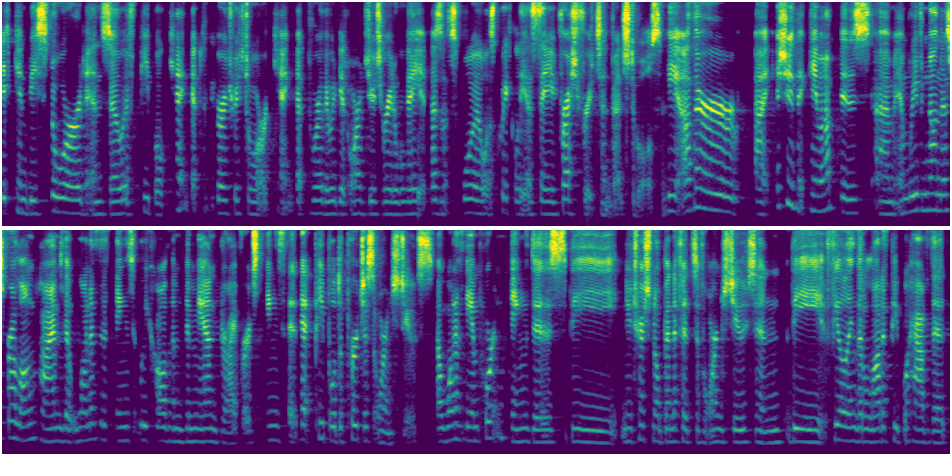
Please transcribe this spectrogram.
it can be stored. And so if people can't get to the grocery store or can't get to where they would get orange juice right away, it doesn't spoil as quickly as say fresh fruits and vegetables. The other uh, issue that came up is, um, and we've known this for a long time, that one of the things that we call them demand drivers, things that get people to purchase orange juice. Uh, one of the important things is the nutritional benefits of orange juice and the feeling that a lot of people have that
